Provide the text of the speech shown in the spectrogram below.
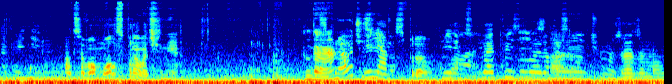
На піаніно. А це вам мол справа чи ні? Де? Справа чи зліва? Справа. Вільям, співай пісню Лойла Чому зразу мов?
